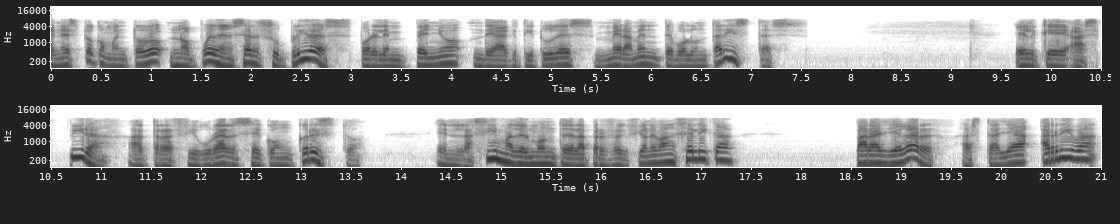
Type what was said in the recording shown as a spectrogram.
en esto, como en todo, no pueden ser suplidas por el empeño de actitudes meramente voluntaristas. El que aspira a transfigurarse con Cristo en la cima del monte de la perfección evangélica, para llegar hasta allá arriba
